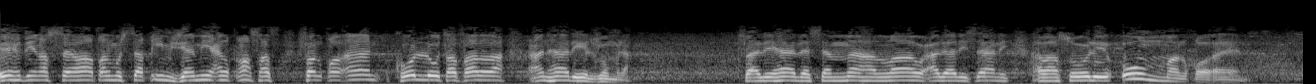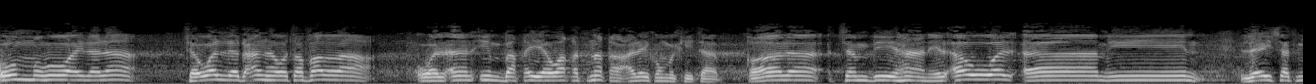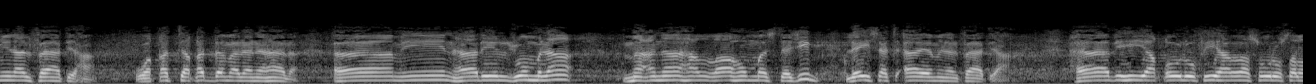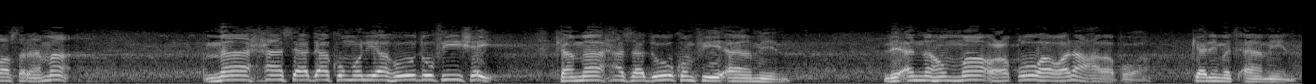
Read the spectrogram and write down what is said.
اهدنا الصراط المستقيم جميع القصص فالقرآن كله تفرع عن هذه الجملة. فلهذا سماها الله على لسان رسوله أم القرآن. أمه وإلا لا تولد عنها وتفرع. والآن إن بقي وقت نقرأ عليكم الكتاب. قال تنبيهان الأول آمين ليست من الفاتحة. وقد تقدم لنا هذا. آمين. هذه الجملة معناها اللهم استجب ليست آية من الفاتحة. هذه يقول فيها الرسول صلى الله عليه وسلم ما, ما حسدكم اليهود في شيء كما حسدوكم في آمين. لأنهم ما أعطوها ولا عرفوها. كلمة آمين.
